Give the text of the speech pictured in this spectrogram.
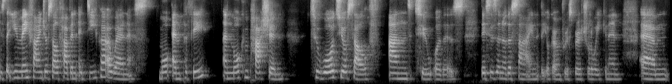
is that you may find yourself having a deeper awareness, more empathy, and more compassion towards yourself and to others. this is another sign that you're going through a spiritual awakening. Um,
